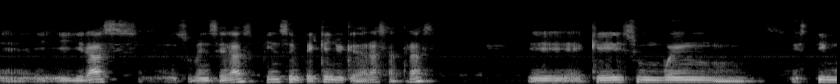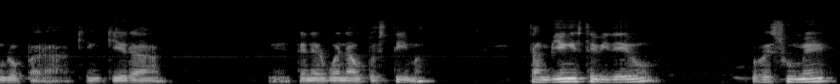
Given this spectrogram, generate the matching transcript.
eh, y irás, vencerás, piensa en pequeño y quedarás atrás, que es un buen estímulo para quien quiera tener buena autoestima. También este video resume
